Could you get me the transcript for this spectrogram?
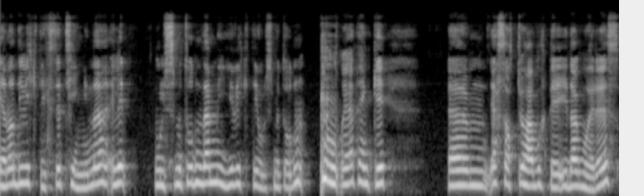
en av de viktigste tingene. Eller Ols-metoden. Det er mye viktig i Ols-metoden. og jeg tenker um, Jeg satt jo her borte i dag morges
